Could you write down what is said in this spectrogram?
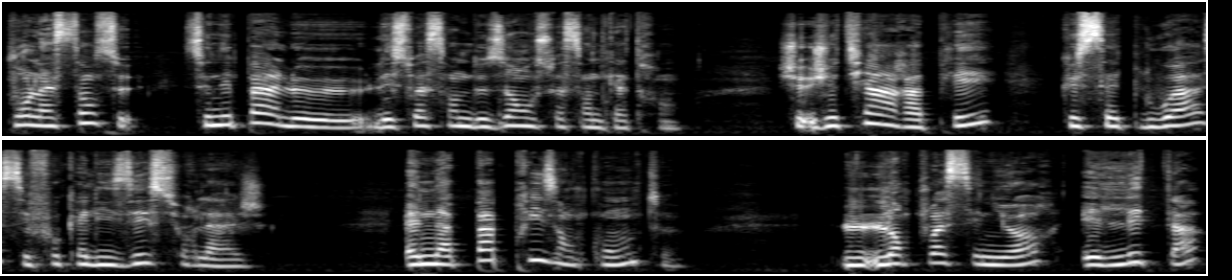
pour l'instant, ce, ce n'est pas le- les 62 ans ou 64 ans. Je, je tiens à rappeler que cette loi s'est focalisée sur l'âge. Elle n'a pas pris en compte l'emploi senior et l'état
